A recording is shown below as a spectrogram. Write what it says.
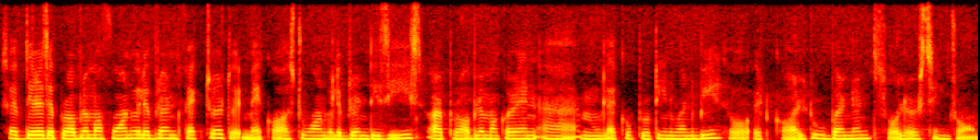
so if there is a problem of von Willebrand factor, so it may cause to von Willebrand disease or problem occur in uh, glycoprotein 1b. So it called to Bernard-Soulier syndrome.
